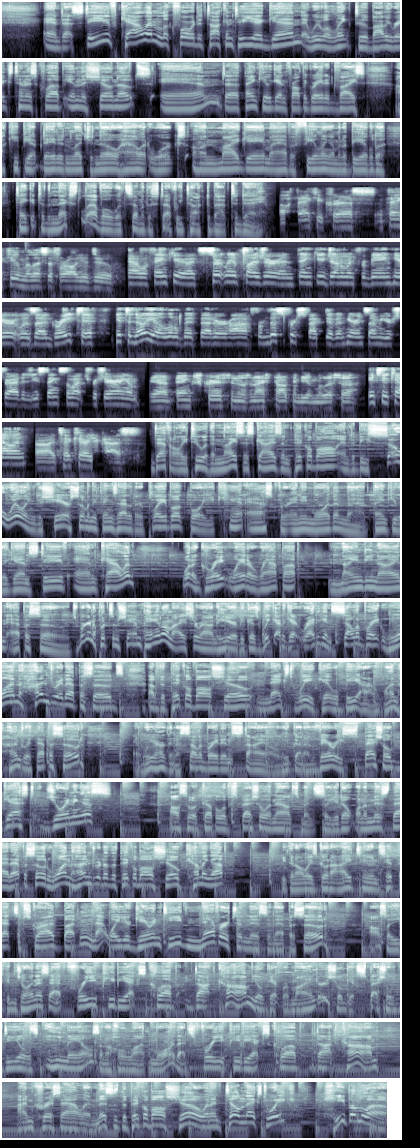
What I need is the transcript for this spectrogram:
And uh, Steve Callan, look forward to talking to you again. We will link to Bobby Riggs Tennis Club in the show notes. And uh, thank you again for all the great advice. I'll keep you updated and let you know how it works on my game. I have a feeling I'm going to be able to take it to the next level with some of the stuff we talked about today. Oh, thank you, Chris. And thank you, Melissa, for all you do. Yeah, well, thank you. It's certainly a pleasure. And thank you, gentlemen, for being here. It was uh, great to get to know you a little bit better uh, from this perspective and hearing some of your strategies. Thanks so much for sharing them. Yeah, thanks, Chris. And it was nice talking to you, Melissa. You too, Callan. All right, take care, you guys. Definitely two of the nicest guys in pickleball. And to be so willing to share so many things out of their playbook, boy, you can't ask for any more than that. Thank you again again, Steve and Callan. What a great way to wrap up 99 episodes. We're going to put some champagne on ice around here because we got to get ready and celebrate 100 episodes of the Pickleball Show next week. It will be our 100th episode, and we are going to celebrate in style. We've got a very special guest joining us. Also, a couple of special announcements, so you don't want to miss that. Episode 100 of the Pickleball Show coming up You can always go to iTunes, hit that subscribe button. That way, you're guaranteed never to miss an episode. Also, you can join us at freepbxclub.com. You'll get reminders, you'll get special deals, emails, and a whole lot more. That's freepbxclub.com. I'm Chris Allen. This is the Pickleball Show, and until next week, keep 'em low.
